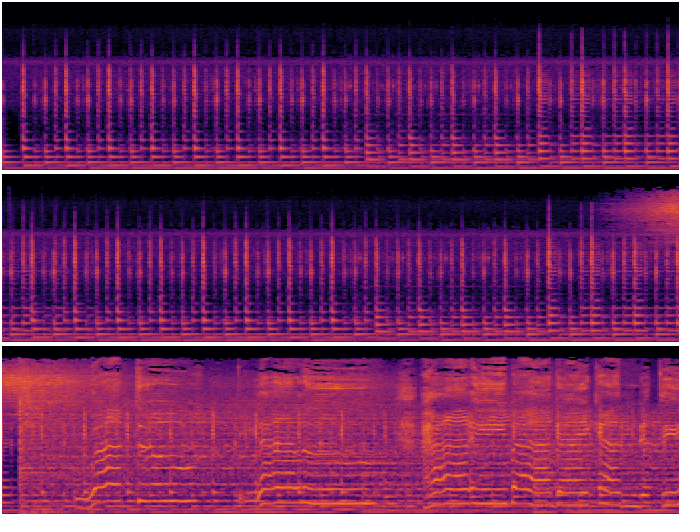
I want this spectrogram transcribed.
Waktu berlalu Hari bagaikan detik.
